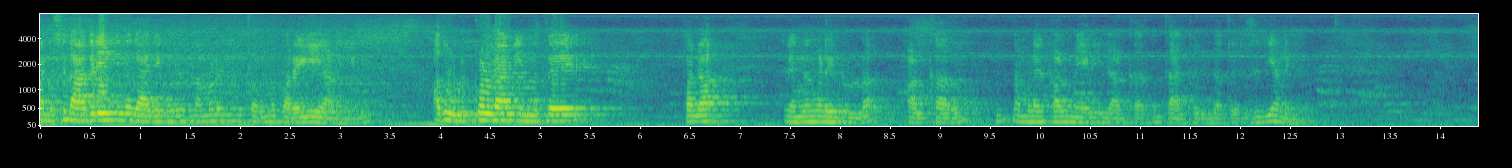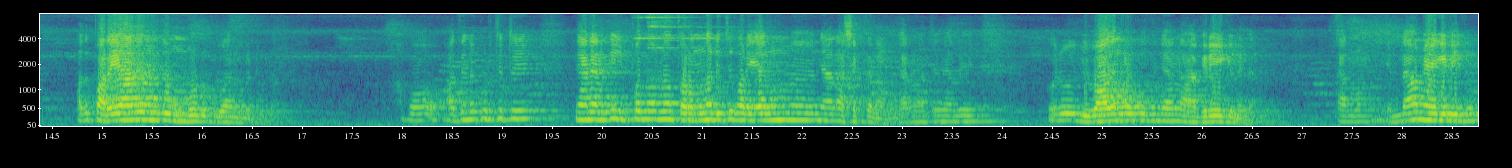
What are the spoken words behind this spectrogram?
മനസ്സിൽ ആഗ്രഹിക്കുന്ന കാര്യങ്ങൾ നമ്മൾ തുറന്നു പറയുകയാണെങ്കിൽ അത് ഉൾക്കൊള്ളാൻ ഇന്നത്തെ പല രംഗങ്ങളിലുള്ള ആൾക്കാരും നമ്മളെക്കാൾ മേലെയുള്ള ആൾക്കാർക്കും താല്പര്യമില്ലാത്ത ഒരു സ്ഥിതിയാണിത്. അത് പറയാതെ നമുക്ക് മുമ്പോട്ട് പോകാനും പറ്റില്ല. അപ്പോൾ അതിനെക്കുറിച്ചിട്ട് ഞാൻ എനിക്ക് ഇപ്പം തന്നെ തുറന്നടിച്ച് പറയാനും ഞാൻ അശക്തനാണ്. കാരണം വെച്ച് കഴിഞ്ഞാൽ ഒരു വിവാദങ്ങൾക്കൊന്നും ഞാൻ ആഗ്രഹിക്കുന്നില്ല. കാരണം എല്ലാ മേഖലയിലും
